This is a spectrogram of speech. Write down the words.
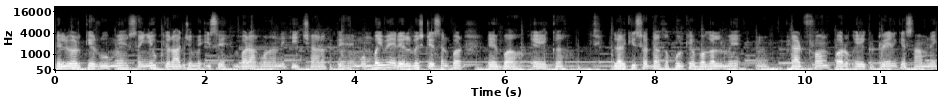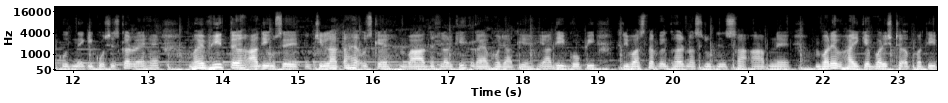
डिलीवर के रूप में संयुक्त राज्यों में इसे बड़ा बनाने की इच्छा रखते हैं। मुंबई में रेलवे स्टेशन पर एक लड़की श्रद्धा कपूर के बगल में प्लेटफॉर्म पर एक ट्रेन के सामने कूदने की कोशिश कर रहे हैं। भयभीत आदि उसे चिल्लाता है, उसके बाद लड़की गायब हो जाती है। यादि, गोपी, श्रीवास्तव के घर, नसरुद्दीन शाह, आपने बड़े भाई के वरिष्ठ पति,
